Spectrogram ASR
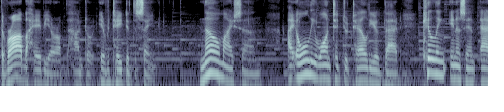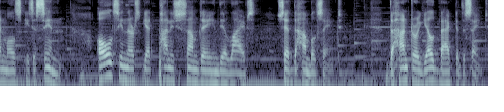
The raw behavior of the hunter irritated the saint. No, my son, I only wanted to tell you that killing innocent animals is a sin. All sinners get punished someday in their lives, said the humble saint. The hunter yelled back at the saint,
